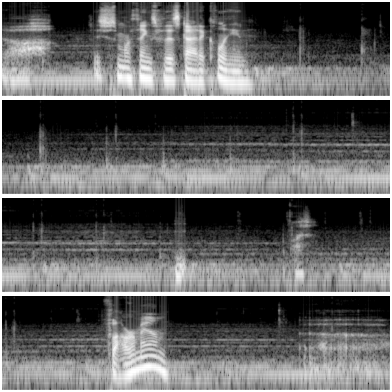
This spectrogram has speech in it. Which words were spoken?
Oh, there's just more things for this guy to clean. What? Flower man? Uh,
